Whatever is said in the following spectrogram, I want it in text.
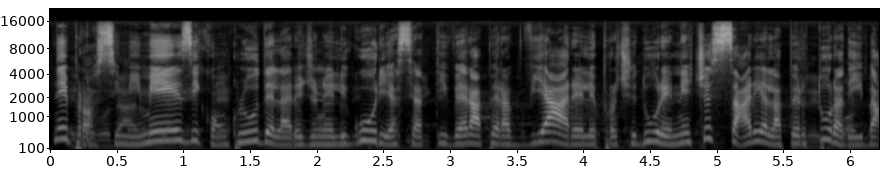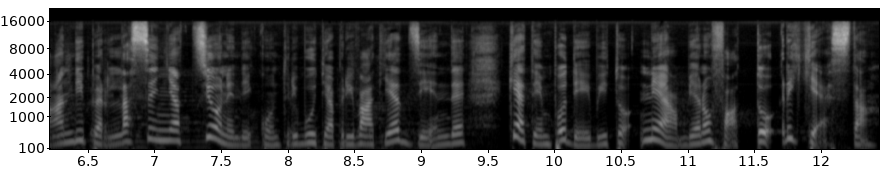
Nei prossimi mesi, conclude, la Regione Liguria si attiverà per avviare le procedure necessarie all'apertura dei bandi per l'assegnazione dei contributi a privati e aziende che a tempo debito ne abbiano fatto richiesta.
